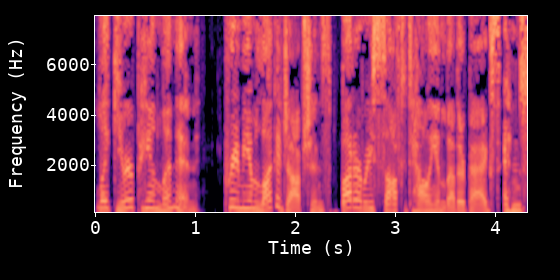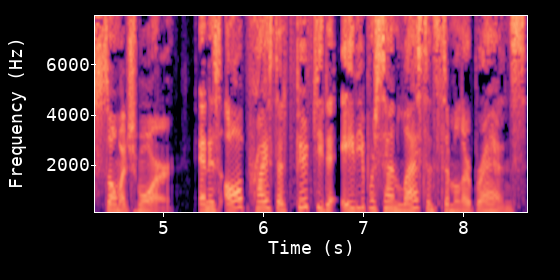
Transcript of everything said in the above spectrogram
like European linen premium luggage options, buttery soft Italian leather bags, and so much more. And is all priced at 50 to 80% less than similar brands.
